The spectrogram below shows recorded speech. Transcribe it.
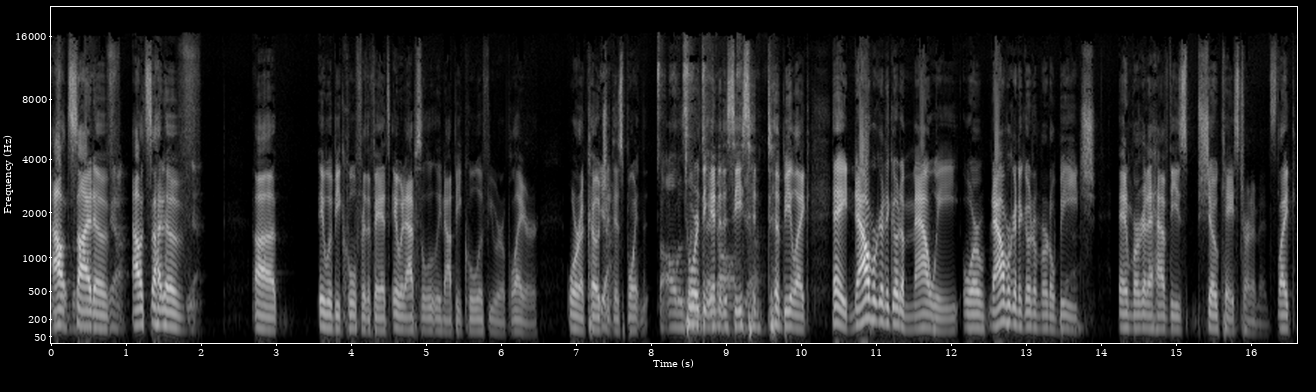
outside of yeah. outside of, Yeah. uh, it would be cool for the fans. It would absolutely not be cool if you were a player or a coach Yeah. at this point So toward the end of the off, season to be like, hey, now we're going to go to Maui or now we're going to go to Myrtle Beach and we're going to have these showcase tournaments. Like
